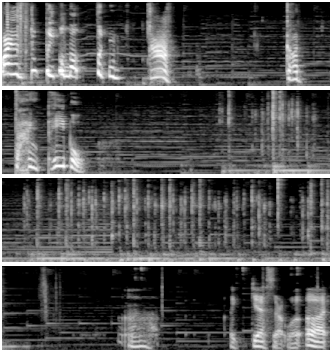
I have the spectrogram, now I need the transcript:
Why do people not fucking... God dang people! Uh, I guess that was alright.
